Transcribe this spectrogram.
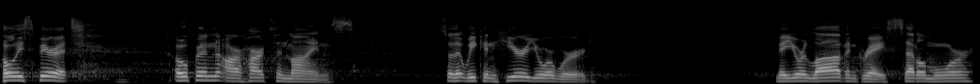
Holy Spirit, open our hearts and minds so that we can hear your word. May your love and grace settle more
